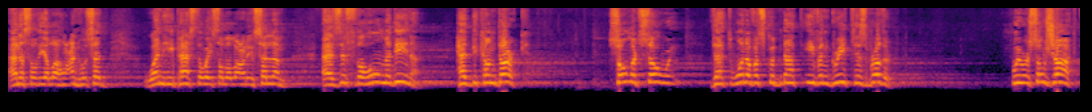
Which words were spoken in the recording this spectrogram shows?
Anas radiallahu anhu said, when he passed away, sallallahu alayhi wasallam, as if the whole Medina had become dark. So much so that one of us could not even greet his brother. We were so shocked.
